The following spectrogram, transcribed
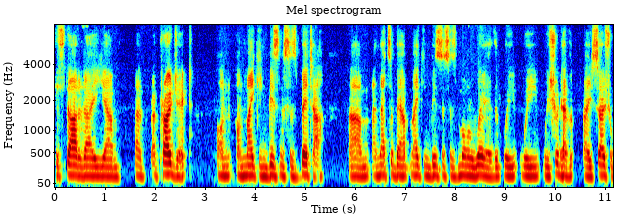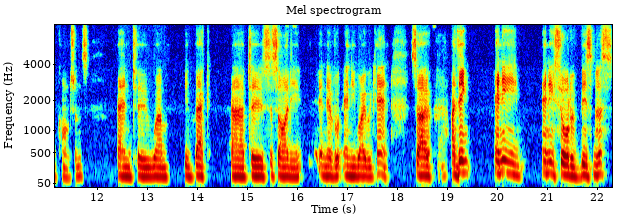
just started a, um, a, a project on on making businesses better, um, and that's about making businesses more aware that we we we should have a social conscience, and to um, give back uh, to society in every, any way we can. So I think any any sort of business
